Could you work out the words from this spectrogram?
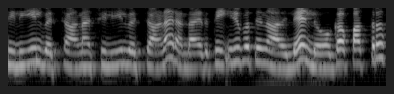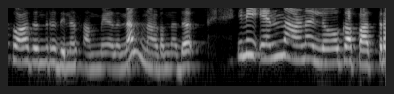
ചിലിയിൽ വെച്ചാണ് ചിലിയിൽ വെച്ചാണ് രണ്ടായിരത്തി ഇരുപത്തിനാലിലെ ലോക പത്ര സ്വാതന്ത്ര്യ ദിന സമ്മേളനം നടന്നത്. ഇനി എന്നാണ് ലോക പത്ര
